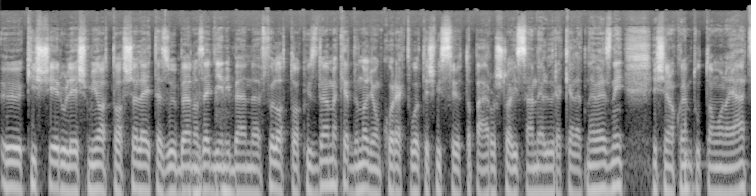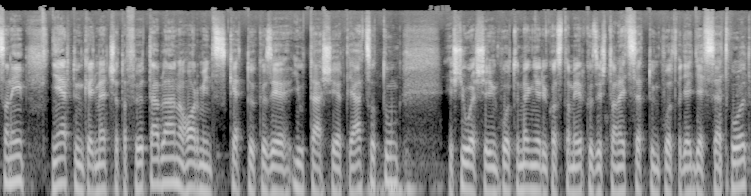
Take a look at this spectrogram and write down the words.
ő kis sérülés miatt a selejtezőben, az egyéniben föladta a küzdelmeket, de nagyon korrekt volt, és visszajött a párosra, hiszen előre kellett nevezni, és én akkor nem tudtam volna játszani. Nyertünk egy meccset a főtáblán, a 32 közé jutásért játszottunk, és jó esélyünk volt, hogy megnyerjük azt a mérkőzést, talán egy szettünk volt, vagy egy-egy szett volt,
